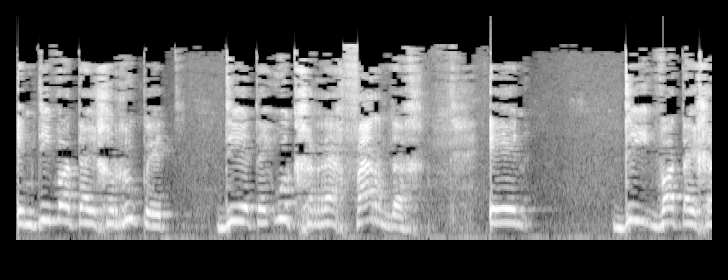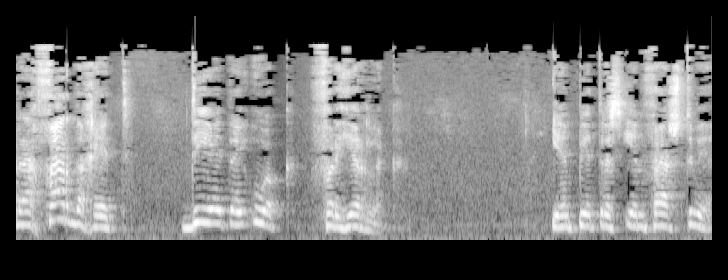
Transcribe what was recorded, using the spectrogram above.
En die wat hy geroep het, die het hy ook geregverdig en die wat hy geregverdig het die het hy ook verheerlik 1 Petrus 1 vers 2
